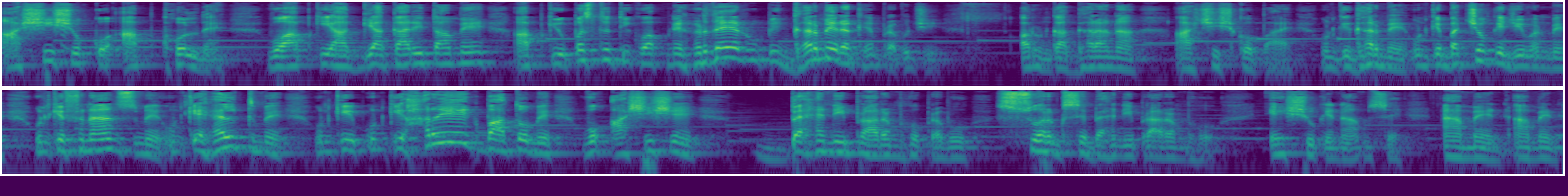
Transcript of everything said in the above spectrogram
आशीषों को आप खोल दें। वो आपकी आज्ञाकारिता में, आपकी उपस्थिति को अपने हृदय रूपी घर में रखें प्रभु जी। और उनका घराना आशीष को पाए। उनके घर में, उनके बच्चों के जीवन में, उनके फिनेंस में, उनके हेल्थ में, उनकी उनकी हर एक बातों में वो आशीषें बहनी प्रारंभ हो प्रभु। स्वर्ग से बहनी प्रारंभ हो। यशु के नाम से। Amen amen.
